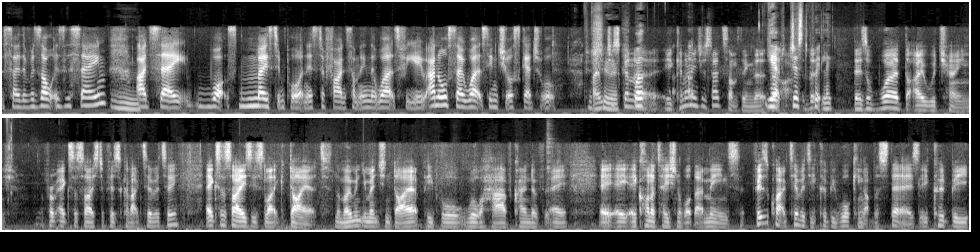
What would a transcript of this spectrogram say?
so the result is the same Mm. i'd say what's most important is to find something that works for you and also works into your schedule for I'm sure. just gonna. Well, can I just add something that? yeah, that- just that- quickly. There's a word that I would change from exercise to physical activity. Exercise is like diet. The moment you mention diet, people will have kind of a, a, a connotation of what that means. Physical activity could be walking up the stairs. It could be,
